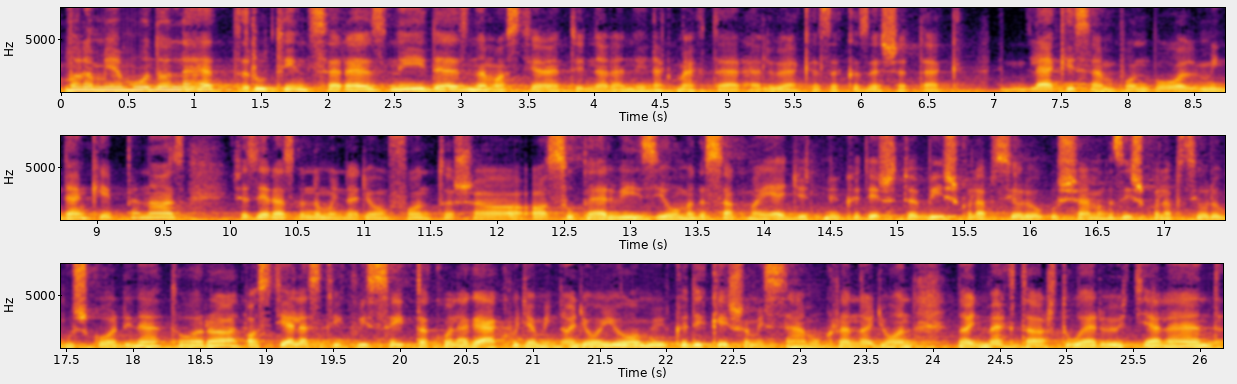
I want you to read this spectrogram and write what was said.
Valamilyen módon lehet rutint szerezni, de ez nem azt jelenti, hogy ne lennének megterhelőek ezek az esetek. Lelki szempontból mindenképpen az, és ezért azt gondolom, hogy nagyon fontos a, a szupervízió, meg a szakmai együttműködés a többi iskolapszichológussal, meg az iskolapszichológus koordinátorral. Azt jelezték vissza itt a kollégák, hogy ami nagyon jól működik, és ami számukra nagyon nagy megtartó erőt jelent,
